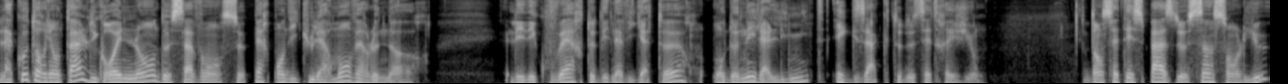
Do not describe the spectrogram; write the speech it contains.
La côte orientale du Groenland s'avance perpendiculairement vers le nord. Les découvertes des navigateurs ont donné la limite exacte de cette région. Dans cet espace de 500 lieues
